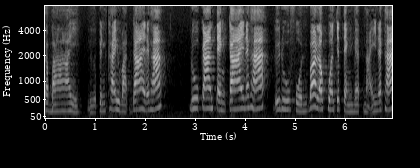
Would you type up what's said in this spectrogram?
สบาย หรือเป็นไข้หวัดได้นะคะ ดูการแต่งกายนะคะหรือดูฝนว่าเราควรจะแต่งแบบไหนนะคะ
